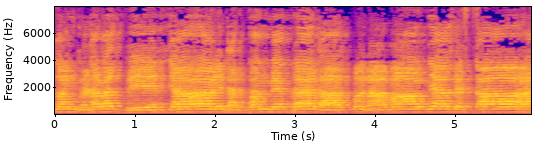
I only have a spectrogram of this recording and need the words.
त्वम् गृणवद्वीर्याणि दर्भम् बिभ्रदात्मनामाव्यशिष्टाः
